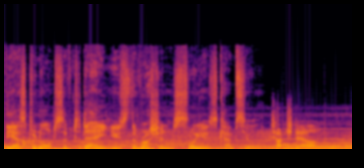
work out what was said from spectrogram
The astronauts of today use the Russian Soyuz capsule. Touchdown.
